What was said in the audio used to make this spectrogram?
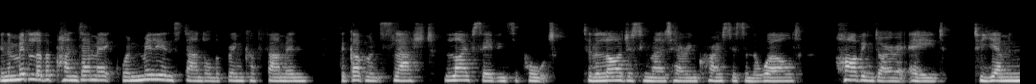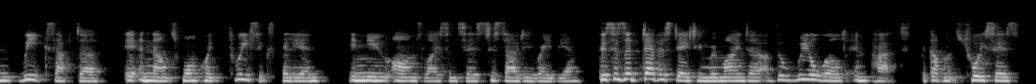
In the middle of a pandemic, when millions stand on the brink of famine, the government slashed life saving support to the largest humanitarian crisis in the world halving direct aid to Yemen weeks after it announced 1.36 billion in new arms licenses to Saudi Arabia. This is a devastating reminder of the real world impact the government's choices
